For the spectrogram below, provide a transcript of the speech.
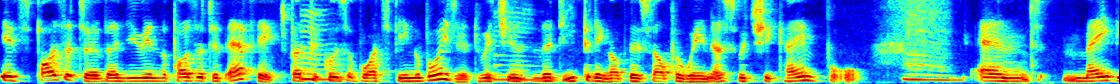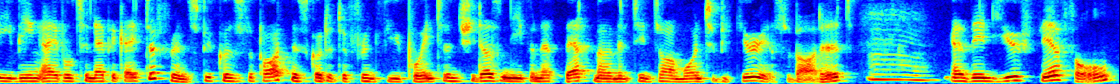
it's positive and you're in the positive affect, but because of what's being avoided, which is the deepening of her self awareness, which she came for and maybe being able to navigate difference because the partner's got a different viewpoint and she doesn't even at that moment in time want to be curious about it. Mm. And then you fearful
